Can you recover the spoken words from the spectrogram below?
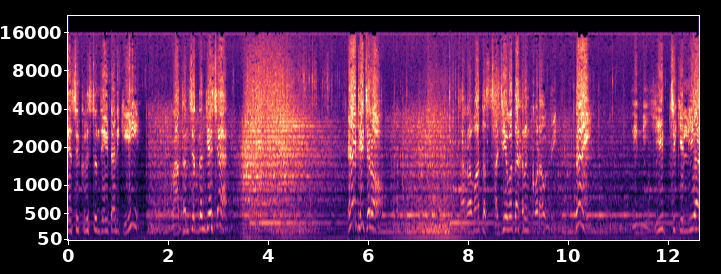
యేసుక్రీస్తుని చేయటానికి రథం సిద్ధం చేశా. ఏ టీచరు? తర్వాత సజీవ దహనం కూడా ఉంది. దీన్ని ఈడ్చికెళ్ళి ఆ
